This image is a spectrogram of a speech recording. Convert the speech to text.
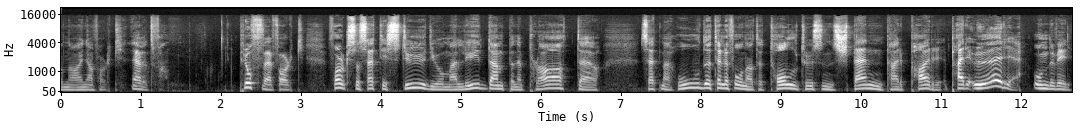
noen andre folk. Jeg vet faen. Proffe folk. Folk som sitter i studio med lyddempende plate og sitter med hodetelefoner til 12 000 spenn per par, per øre, om du vil,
